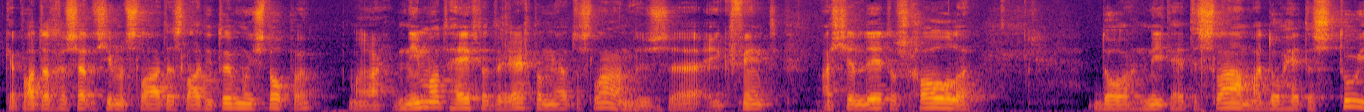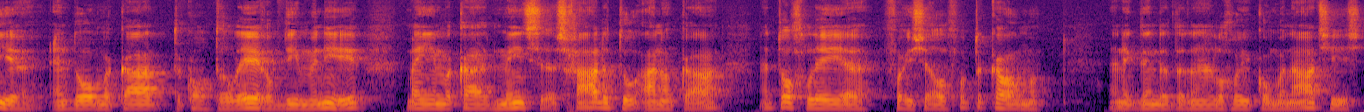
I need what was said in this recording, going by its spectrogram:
Ik heb altijd gezegd, als iemand slaat en slaat niet terug, moet je stoppen. Maar niemand heeft het recht om jou te slaan. Dus eh, ik vind, als je leert op scholen, door niet het te slaan, maar door het te stoeien en door elkaar te controleren op die manier, breng je elkaar het minste schade toe aan elkaar. En toch leer je voor jezelf op te komen. En ik denk dat dat een hele goede combinatie is.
